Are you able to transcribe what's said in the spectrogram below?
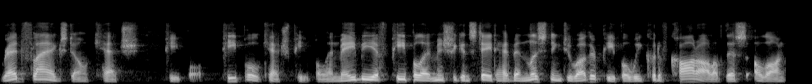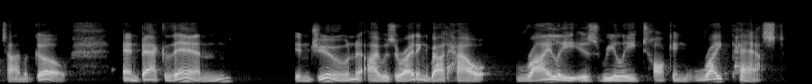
red flags don't catch people, people catch people, and maybe if people at Michigan State had been listening to other people, we could have caught all of this a long time ago, and back then in June, I was writing about how Riley is really talking right past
